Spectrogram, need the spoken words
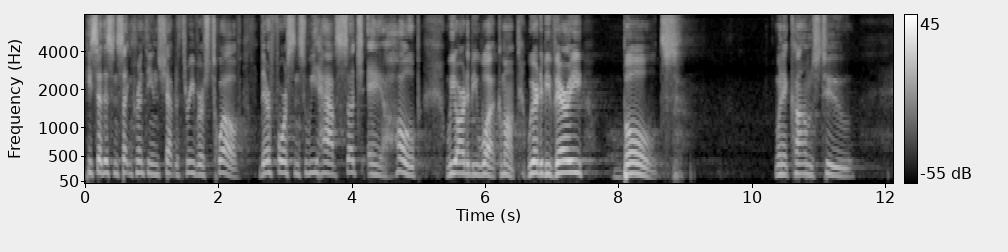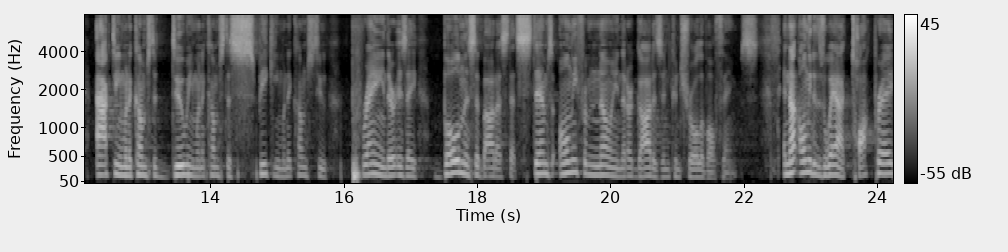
He said this in 2 Corinthians chapter 3 verse 12. Therefore since we have such a hope, we are to be what? Come on. We are to be very bold when it comes to acting, when it comes to doing, when it comes to speaking, when it comes to praying. There is a boldness about us that stems only from knowing that our God is in control of all things. And not only does the way I talk pray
